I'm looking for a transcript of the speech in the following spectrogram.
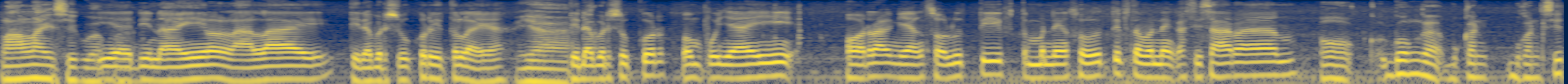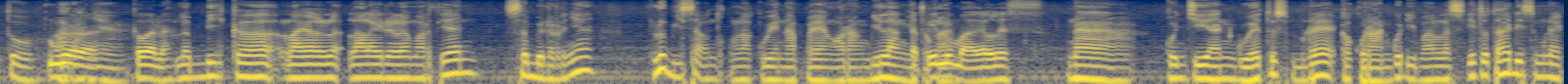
Lalai sih gue Iya denial, lalai Tidak bersyukur itulah ya. Iya. tidak bersyukur mempunyai orang yang solutif, temen yang solutif, temen yang kasih saran. Oh, gue nggak, bukan bukan ke situ arahnya. Ke mana? Lebih ke lalai, lalai dalam artian sebenarnya lu bisa untuk ngelakuin apa yang orang bilang gitu Tapi kan. lu males. Nah, kuncian gue tuh sebenarnya kekurangan gue di males. Itu tadi sebenarnya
